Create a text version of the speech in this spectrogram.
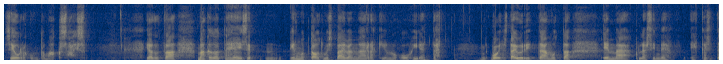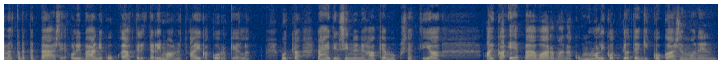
seurakunta maksaisi. Ja tota, mä katsoin, että hei, se ilmoittautumispäivämääräkin on ohi, että voi sitä yrittää, mutta en mä kyllä sinne ehkä sitten välttämättä pääse. Oli vähän niin kuin ajattelin, että rima on nyt aika korkealla. Mutta lähetin sinne ne hakemukset ja aika epävarmana, kun mulla oli jotenkin koko ajan semmoinen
